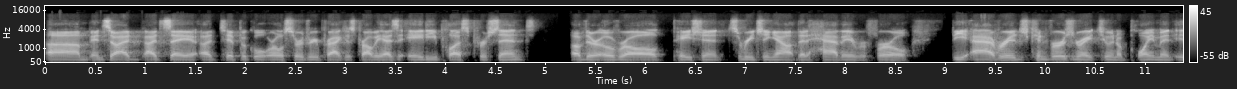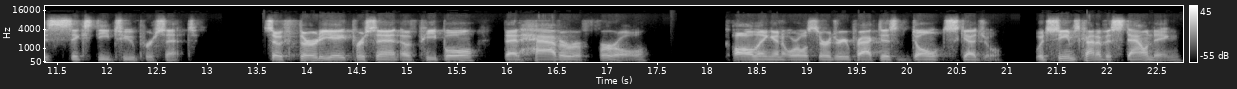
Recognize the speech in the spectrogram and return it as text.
Um, and so I'd, I'd say a typical oral surgery practice probably has 80 plus percent of their overall patients reaching out that have a referral the average conversion rate to an appointment is 62%. So 38% of people that have a referral calling an oral surgery practice don't schedule, which seems kind of astounding.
